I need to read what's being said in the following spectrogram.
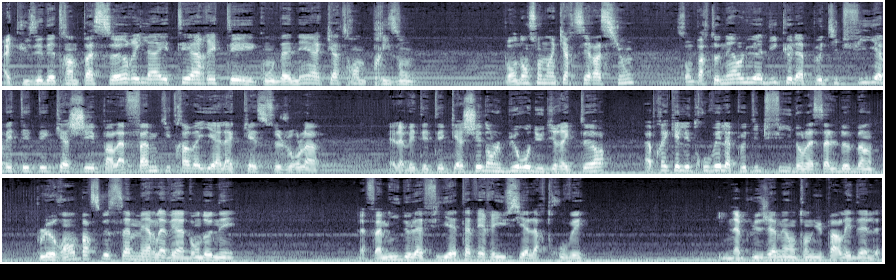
Accusé d'être un passeur, il a été arrêté et condamné à quatre ans de prison. Pendant son incarcération, son partenaire lui a dit que la petite fille avait été cachée par la femme qui travaillait à la caisse ce jour-là. Elle avait été cachée dans le bureau du directeur après qu'elle ait trouvé la petite fille dans la salle de bain, pleurant parce que sa mère l'avait abandonnée. La famille de la fillette avait réussi à la retrouver. Il n'a plus jamais entendu parler d'elle.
